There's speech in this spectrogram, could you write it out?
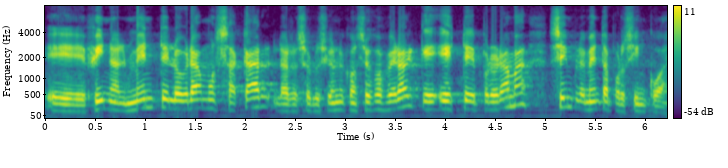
eh, finalmente logramos sacar la resolución del Consejo Federal que este programa se implementa por cinco años.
